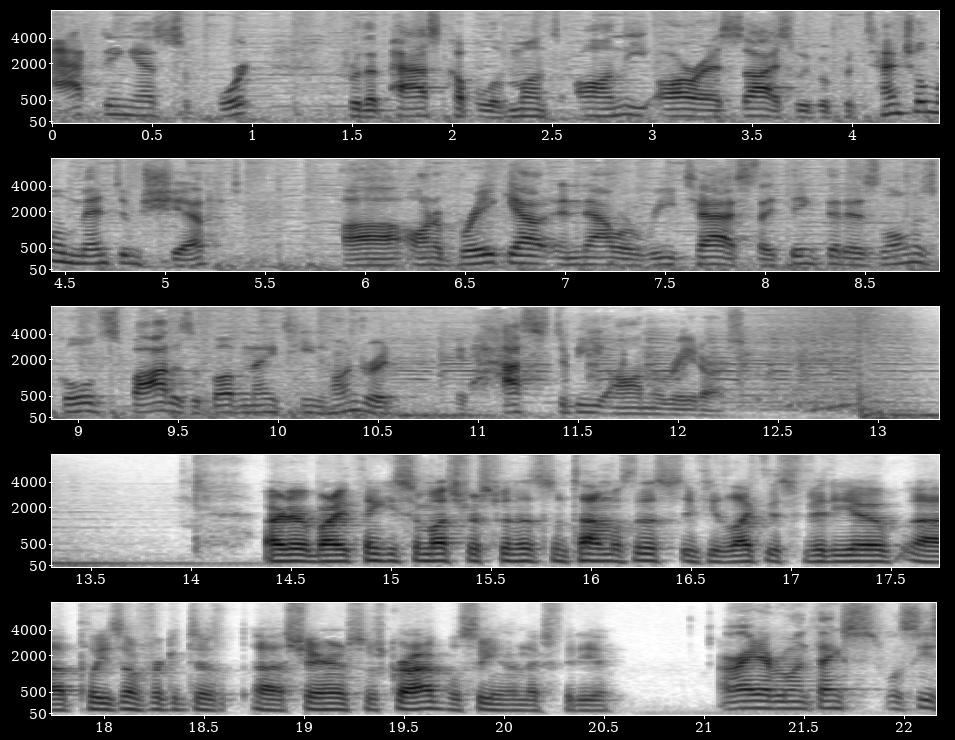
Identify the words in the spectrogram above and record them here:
acting as support for the past couple of months on the RSI. So we have a potential momentum shift uh, on a breakout and now a retest. I think that as long as gold spot is above 1900, it has to be on the radar screen. All right, everybody. Thank you so much for spending some time with us. If you like this video, uh, please don't forget to uh, share and subscribe. We'll see you in the next video. All right, everyone. Thanks. We'll see you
